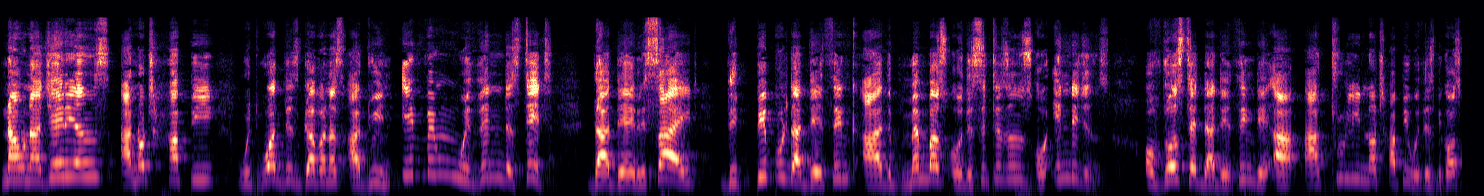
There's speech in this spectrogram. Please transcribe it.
Now, Nigerians are not happy with what these governors are doing, even within the state that they reside, the people that they think are the members or the citizens or indigents of those states that they think they are, are truly not happy with this because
